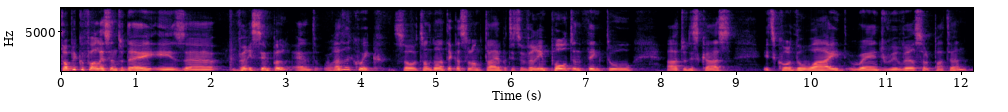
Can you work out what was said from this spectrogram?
topic of our lesson today is uh, very simple and rather quick. So it's not going to take us a long time, but it's a very important thing to, uh, to discuss. It's called the wide range reversal pattern.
